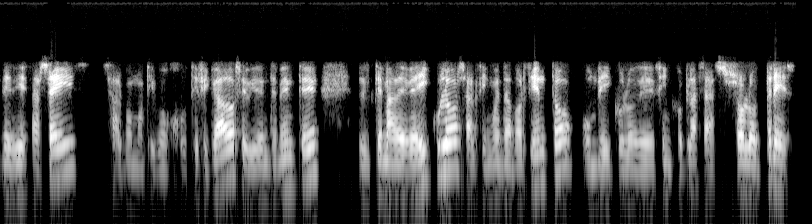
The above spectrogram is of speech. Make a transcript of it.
de 10 a 6, salvo motivos justificados, evidentemente. El tema de vehículos al 50%, un vehículo de cinco plazas, solo tres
